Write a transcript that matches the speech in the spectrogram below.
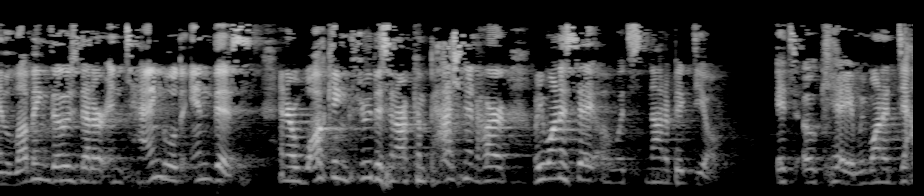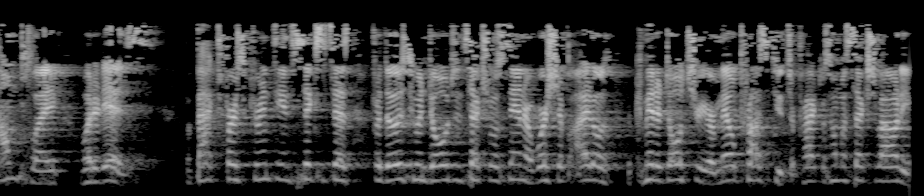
and loving those that are entangled in this and are walking through this in our compassionate heart, we want to say, oh, it's not a big deal. It's okay. And we want to downplay what it is. But back to 1 Corinthians 6, it says, for those who indulge in sexual sin or worship idols or commit adultery or male prostitutes or practice homosexuality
